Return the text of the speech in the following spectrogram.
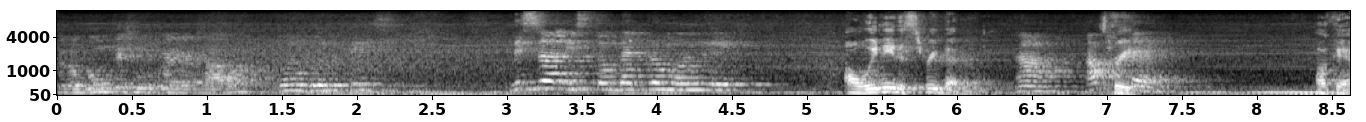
Pero buntis mo kayo asawa? Oh, buntis. This one is two bedroom only. Oh, we need a three bedroom. Ah, Three. upstairs. Okay.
